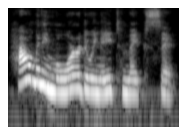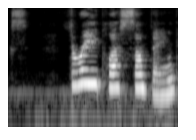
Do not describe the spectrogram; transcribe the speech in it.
how many more do we need to make six? Three plus something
